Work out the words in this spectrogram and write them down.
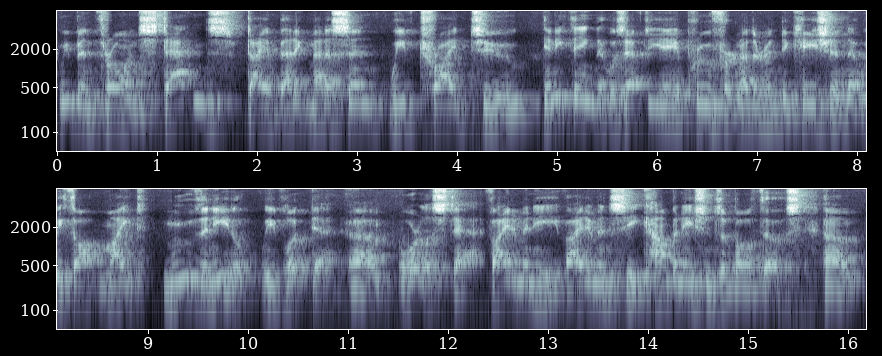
we've been throwing statins, diabetic genetic medicine, we've tried to anything that was FDA approved for another indication that we thought might move the needle. We've looked at um, orlistat, vitamin E, vitamin C, combinations of both those. Um,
